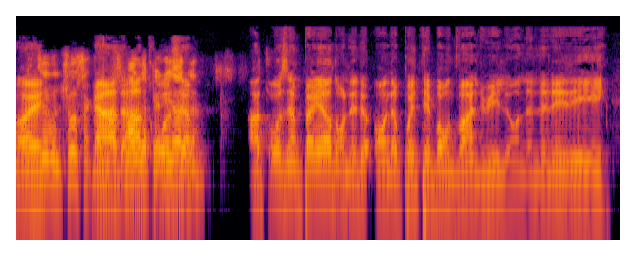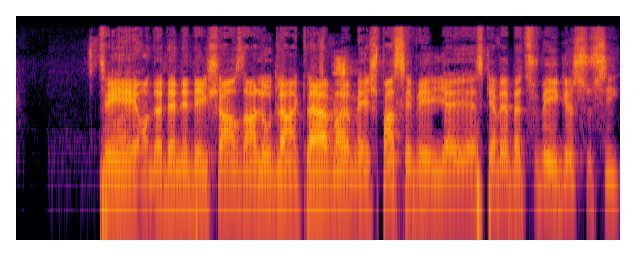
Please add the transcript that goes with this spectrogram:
Je vais Ouais. te dire une chose, ça en, commence mal en la période. troisième, hein. en troisième période, on a- on n'a pas été bon devant lui. là. On a donné des. tu sais, On a donné des chances dans l'eau de l'enclave, là, Ouais. mais je pense que est-ce qu'il avait battu Vegas aussi?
